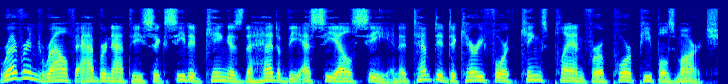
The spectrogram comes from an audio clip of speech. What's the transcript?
Reverend Ralph Abernathy succeeded King as the head of the SCLC and attempted to carry forth King's plan for a Poor People's March.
